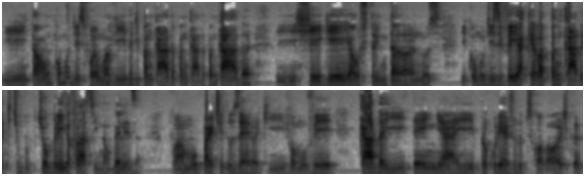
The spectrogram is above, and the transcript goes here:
E então, como disse, foi uma vida de pancada, pancada, pancada. E cheguei aos 30 anos. E como diz, veio aquela pancada que te, te obriga a falar assim: não, beleza, vamos partir do zero aqui, vamos ver cada item. E aí procurei ajuda psicológica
